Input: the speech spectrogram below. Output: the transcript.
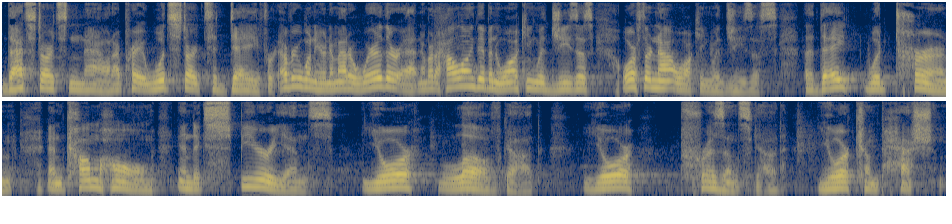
That starts now. And I pray it would start today for everyone here, no matter where they're at, no matter how long they've been walking with Jesus, or if they're not walking with Jesus, that they would turn and come home and experience your love, God, your presence, God, your compassion.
